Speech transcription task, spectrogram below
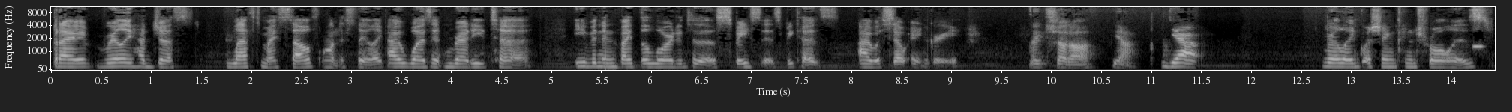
But I really had just left myself, honestly. Like, I wasn't ready to even invite the Lord into those spaces because I was so angry. Like shut off. Yeah. Yeah. Relinquishing control is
